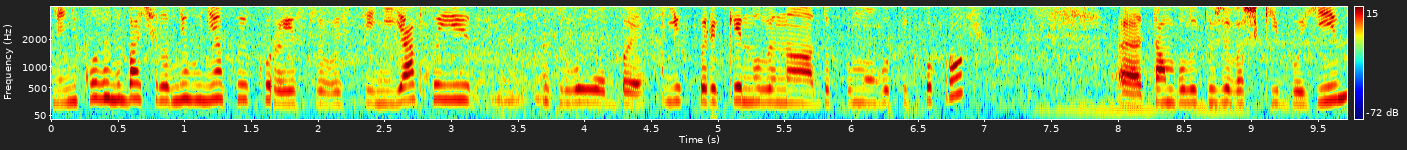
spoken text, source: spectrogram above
Я ніколи не бачила в нього ніякої корисливості, ніякої злоби. Їх перекинули на допомогу під Покровськ. Е, Там були дуже важкі бої.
